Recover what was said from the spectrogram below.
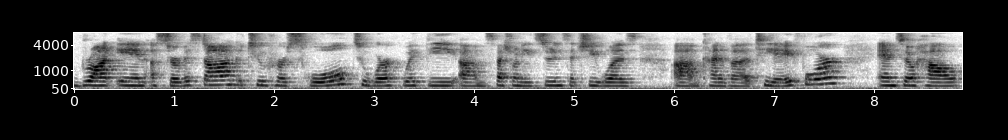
brought in a service dog to her school to work with the um, special needs students that she was um, kind of a TA for. And so how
